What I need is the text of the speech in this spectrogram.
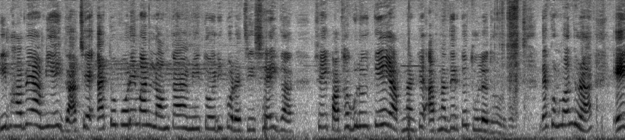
কীভাবে আমি এই গাছে এত পরিমাণ লঙ্কা আমি তৈরি করেছি সেই সেই কথাগুলোকেই আপনাকে, আপনাদেরকে তুলে ধরবো। দেখুন বন্ধুরা, এই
